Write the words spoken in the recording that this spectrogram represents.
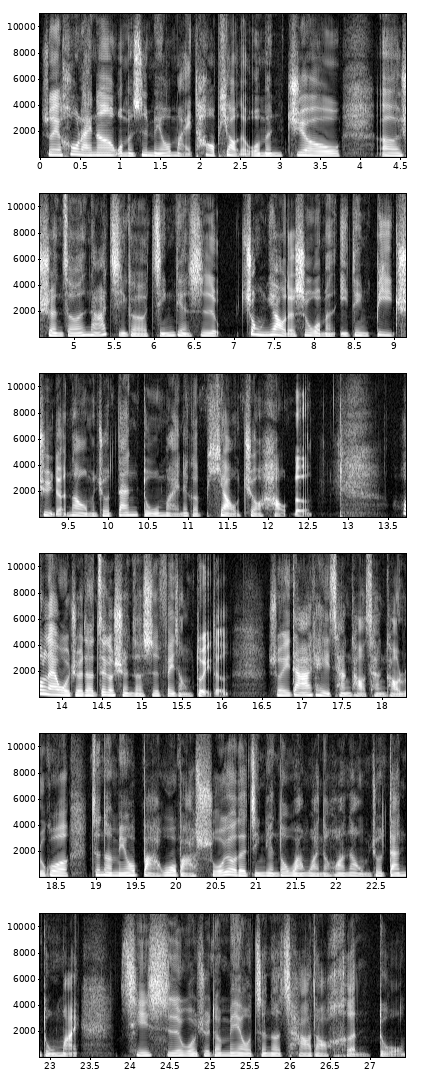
所以后来呢，我们是没有买套票的，我们就呃选择哪几个景点是重要的，是我们一定必去的，那我们就单独买那个票就好了。后来我觉得这个选择是非常对的。所以大家可以参考参考。如果真的没有把握把所有的景点都玩完的话，那我们就单独买。其实我觉得没有真的差到很多。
